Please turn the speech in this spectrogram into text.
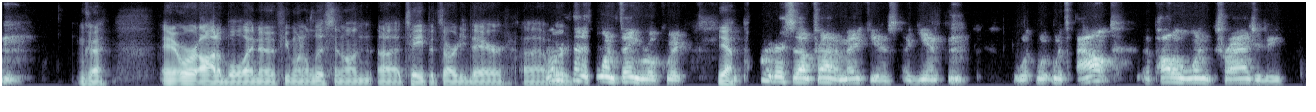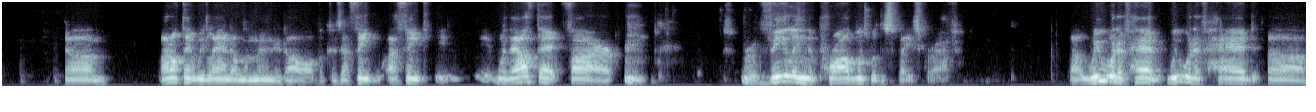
okay. And, or Audible. I know if you want to listen on uh, tape, it's already there. Uh, Let me say this one thing real quick. Yeah. The point of this I'm trying to make is again, w- w- without Apollo One tragedy, um, I don't think we land on the moon at all because I think I think without that fire revealing the problems with the spacecraft, uh, we would have had we would have had uh,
